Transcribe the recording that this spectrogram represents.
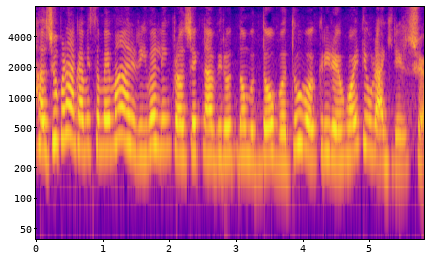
હજુ પણ આગામી સમયમાં આ રિવર લિંક પ્રોજેક્ટના વિરોધનો મુદ્દો વધુ વકરી રહ્યો હોય તેવું લાગી રહ્યું છે.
